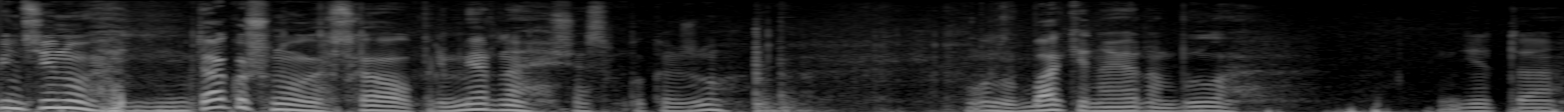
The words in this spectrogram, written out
Ну, бензину не так уж много схавал. Примерно, сейчас покажу. Вот в баке, наверное, было где-то,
